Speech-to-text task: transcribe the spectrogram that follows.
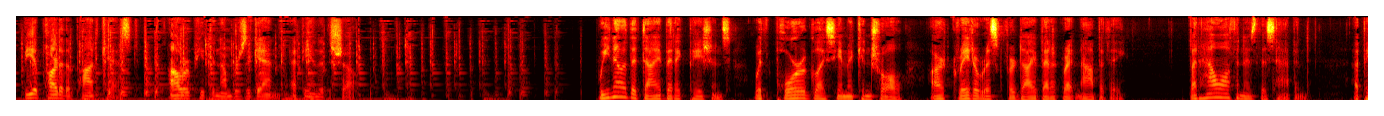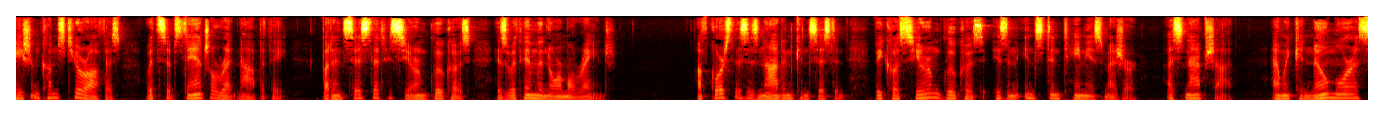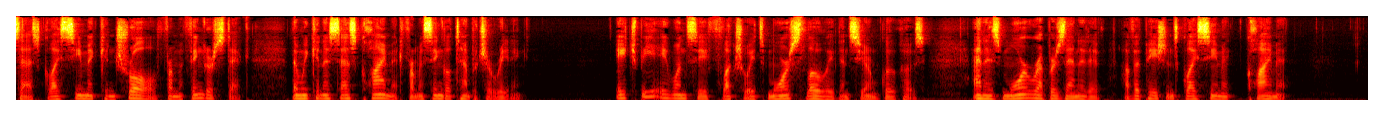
Be a part of the podcast. I'll repeat the numbers again at the end of the show. We know that diabetic patients with poor glycemic control are at greater risk for diabetic retinopathy. But how often has this happened? A patient comes to your office with substantial retinopathy, but insists that his serum glucose is within the normal range. Of course, this is not inconsistent because serum glucose is an instantaneous measure, a snapshot, and we can no more assess glycemic control from a finger stick than we can assess climate from a single temperature reading. HbA1c fluctuates more slowly than serum glucose and is more representative of a patient's glycemic climate.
